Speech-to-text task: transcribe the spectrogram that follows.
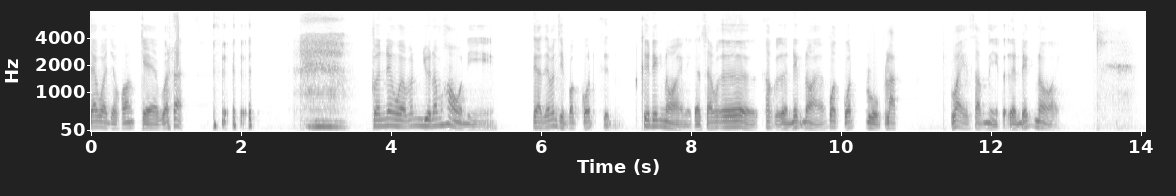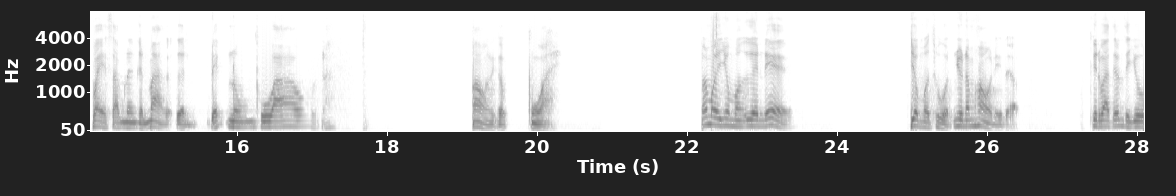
จักว่าจ้าของแก่บ่ล่ะเพิ่นยังว่ามันอยู่น้ำเฮานี่แต่แต่มันสิปรากฏขึ้นคือเด็กหน้อยนี่ก็ซ้ำเออ เขาก็เอิ้นเด็กหน้อยปรากฏรูปลักษณ์ไว้ซ้ำนี่ก็เอิ้นเด็กหน้อยไหวซ้ำหนึ่งขึ้นมากก็เอิ้นเด็กนุ่มผู้วาวนะเฮานี่ก็ห่วย มันบ่อยู่หม้องอื่นเด้ยมมาถูดอยู่น้ำเฮานี่แหล้วคิดว่าแต่มันสิอยู่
